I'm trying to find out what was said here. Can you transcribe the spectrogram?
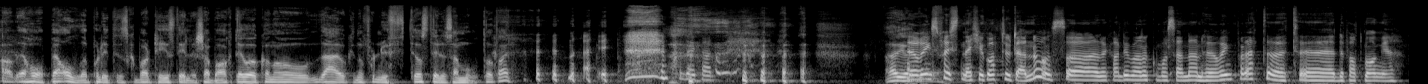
Ja, Det håper jeg alle politiske partier stiller seg bak. Det, noe, det, er jo ikke noe fornuftig å stille seg mot dette her. Nei, det kan Høringsfristen er ikke gått ut ennå, så det kan jo være dere må sende en høring på dette til departementet.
